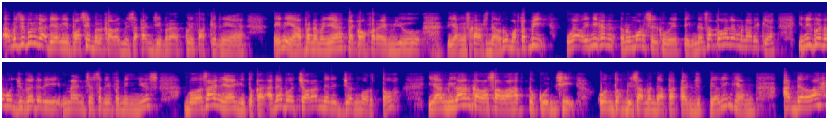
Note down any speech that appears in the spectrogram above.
Eh, meskipun nggak ada yang impossible kalau misalkan Jim Ratcliffe akhirnya ini ya apa namanya take over MU yang sekarang sedang rumor tapi well ini kan rumor circulating dan satu hal yang menarik ya ini gue nemu juga dari Manchester Evening News bahwasanya gitu kan ada bocoran dari John Morto yang bilang kalau salah satu kunci untuk bisa mendapatkan Jude Bellingham adalah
